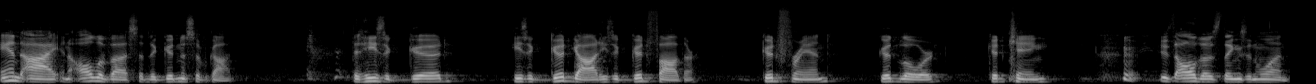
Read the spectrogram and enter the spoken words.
and I and all of us of the goodness of God. That He's a good, He's a good God, He's a good Father, good friend, good Lord, good King. he's all those things in one.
